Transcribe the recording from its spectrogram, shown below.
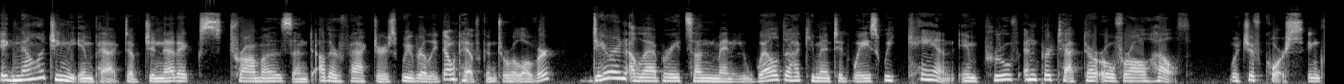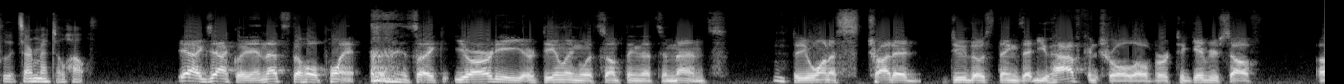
Acknowledging the impact of genetics, traumas, and other factors we really don't have control over, Darin elaborates on many well documented ways we can improve and protect our overall health, which of course includes our mental health. Yeah, exactly. And that's the whole point. it's like you already are dealing with something that's immense. Mm. So you want to try to do those things that you have control over to give yourself a,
